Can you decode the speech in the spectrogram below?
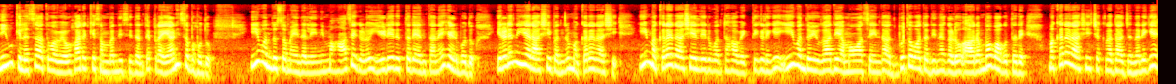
ನೀವು ಕೆಲಸ ಅಥವಾ ವ್ಯವಹಾರಕ್ಕೆ ಸಂಬಂಧಿಸಿದಂತೆ ಪ್ರಯಾಣಿಸಬಹುದು. ಈ ಒಂದು ಸಮಯದಲ್ಲಿ ನಿಮ್ಮ ಆಸೆಗಳು ಈಡೇರುತ್ತದೆ ಅಂತಾನೆ ಹೇಳ್ಬೋದು. ಎರಡನೆಯ ರಾಶಿ ಬಂದರೂ ಮಕರ ರಾಶಿ. ಈ ಮಕರ ರಾಶಿಯಲ್ಲಿರುವಂತಹ ವ್ಯಕ್ತಿಗಳಿಗೆ ಈ ಒಂದು ಯುಗಾದಿ ಅಮಾವಾಸ್ಯೆಯಿಂದ ಅದ್ಭುತವಾದ ದಿನಗಳು ಆರಂಭವಾಗುತ್ತದೆ. ಮಕರ ರಾಶಿ ಚಕ್ರದ ಜನರಿಗೆ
